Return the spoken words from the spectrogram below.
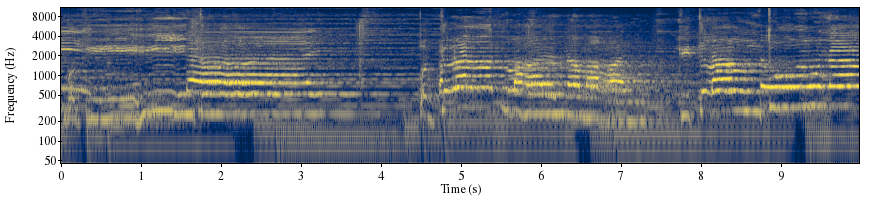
maghihintay. Pagkat Mahal na mahal kitang tunay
